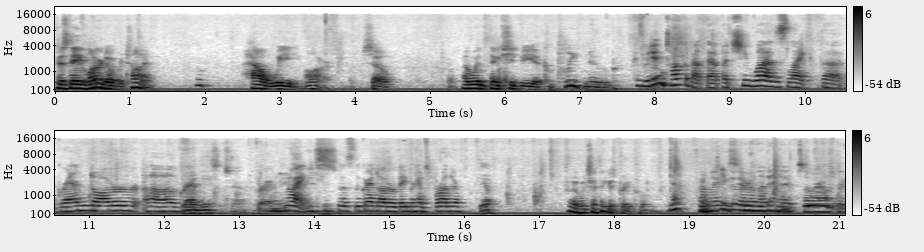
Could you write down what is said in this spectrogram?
because they've learned over time how we are. So I wouldn't think she'd be a complete noob. because we didn't talk about that, but she was like the granddaughter of. Grandniece is now. Grandniece. Right, she was the granddaughter of Abraham's brother. Yep. Yeah, Which I think is pretty cool. Yeah. Or maybe Sarah left it around with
